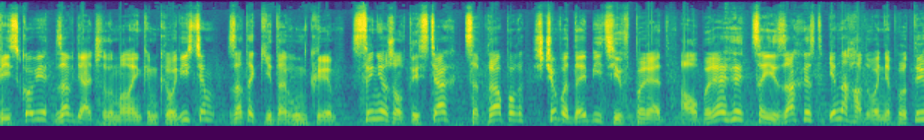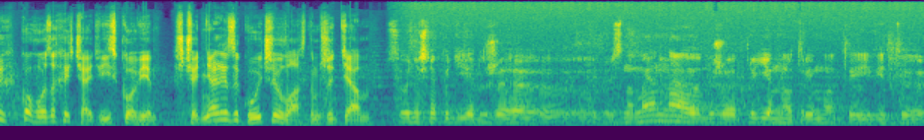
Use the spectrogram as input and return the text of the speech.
Військові завдячили маленьким криворіжцям за такі дарунки. Синьо-жовтий стяг це прапор, що веде бійців вперед. А обереги це і захист, і нагадування про тих, кого захищають військові, щодня ризикуючи власним життям. Сьогоднішня подія дуже е, знаменна, дуже приємно отримати від е,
